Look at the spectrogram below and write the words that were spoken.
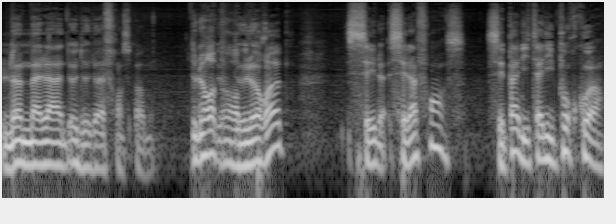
L'homme malade euh, de, de la France, pardon. De l'Europe. De, de l'Europe, c'est la France. C'est pas l'Italie. Pourquoi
